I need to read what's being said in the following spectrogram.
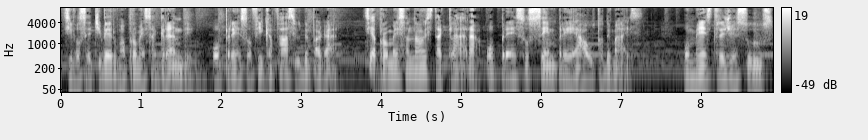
Se você tiver uma promessa grande, o preço fica fácil de pagar. Se a promessa não está clara, o preço sempre é alto demais. O Mestre Jesus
